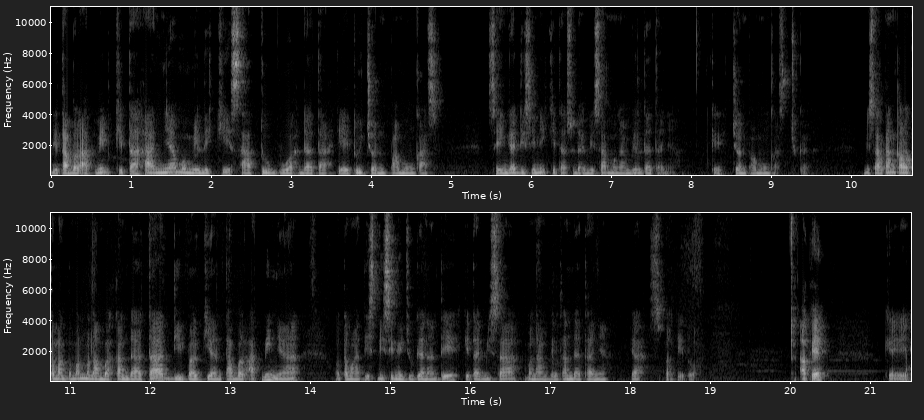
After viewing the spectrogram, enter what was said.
di tabel admin kita hanya memiliki satu buah data, yaitu John Pamungkas. Sehingga di sini kita sudah bisa mengambil datanya. Oke, John Pamungkas juga. Misalkan kalau teman-teman menambahkan data di bagian tabel adminnya, otomatis di sini juga nanti kita bisa menampilkan datanya. Ya, seperti itu. Oke. Oke,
